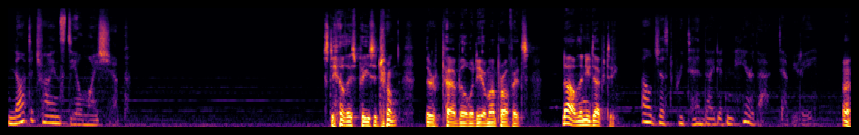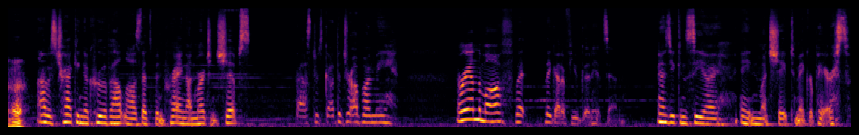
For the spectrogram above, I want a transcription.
Not to try and steal my ship. Steal this piece of junk. The repair bill would eat up my profits. No, I'm the new deputy. I'll just pretend I didn't hear that, Deputy. Uh-huh. I was tracking a crew of outlaws that's been preying on merchant ships. Bastards got the drop on me. I ran them off, but they got a few good hits in. As you can see, I ain't in much shape to make repairs.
